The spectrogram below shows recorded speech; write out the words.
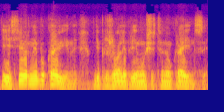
и Северной Буковины, где проживали преимущественно украинцы.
